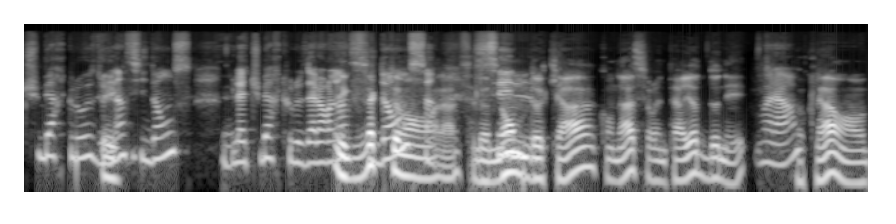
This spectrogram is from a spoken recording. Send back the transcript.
tuberculose, de l'incidence de la tuberculose. Alors l'incidence, c'est le nombre de cas qu'on a sur une période donnée. Voilà. Donc là, en,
